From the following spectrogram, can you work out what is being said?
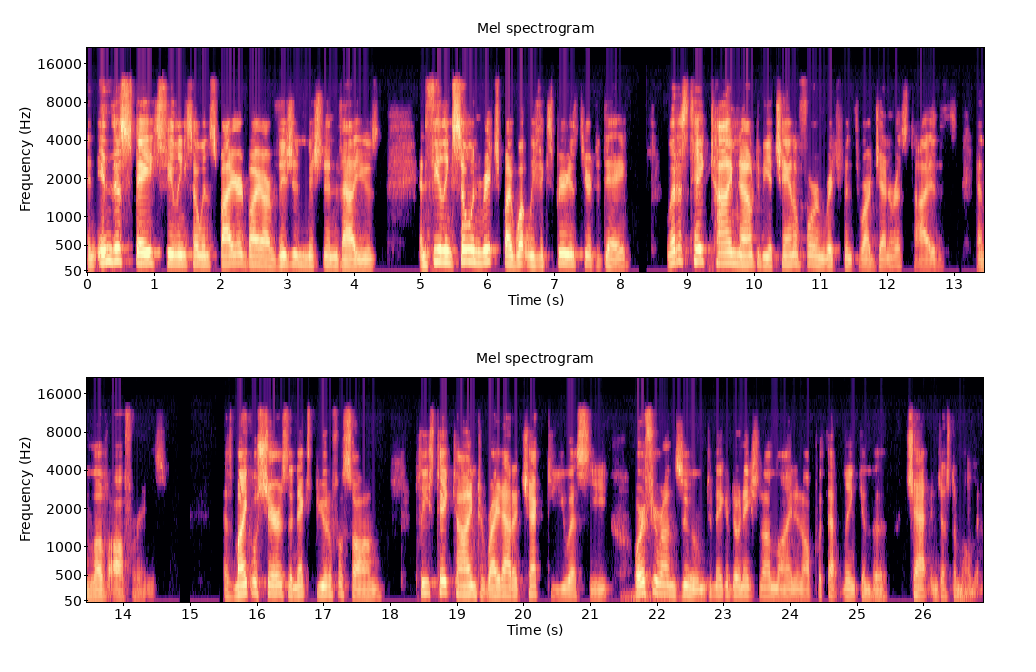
And in this space, feeling so inspired by our vision, mission, and values, and feeling so enriched by what we've experienced here today, let us take time now to be a channel for enrichment through our generous tithes and love offerings. As Michael shares the next beautiful song, please take time to write out a check to USC, or if you're on Zoom, to make a donation online, and I'll put that link in the chat in just a moment.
